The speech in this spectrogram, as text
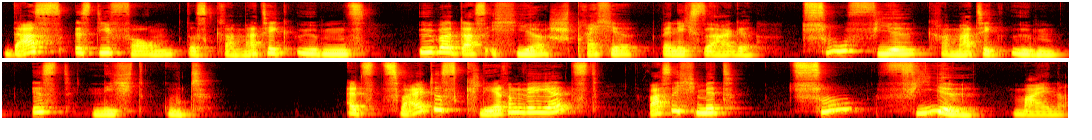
Das ist die Form des Grammatikübens, über das ich hier spreche, wenn ich sage, zu viel Grammatik üben ist nicht gut. Als zweites klären wir jetzt, was ich mit zu viel meine.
